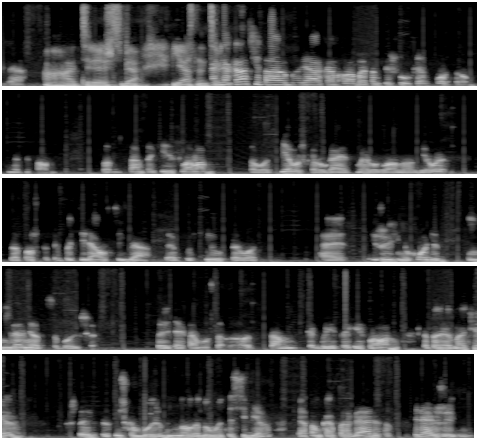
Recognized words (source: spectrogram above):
себя. Ага, теряешь себя. Ясно. Я Тем- как раз считаю, я об этом пишу в Поттеру, написал. Там такие слова, что вот девушка ругает моего главного героя за то, что ты потерял себя, ты опустился, вот, э, и жизнь уходит, и не вернется больше. То есть я к тому, что вот там как бы есть такие слова, которые означают, что если ты слишком будешь много думать о себе, я там как пропиариться, ты теряешь жизнь.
